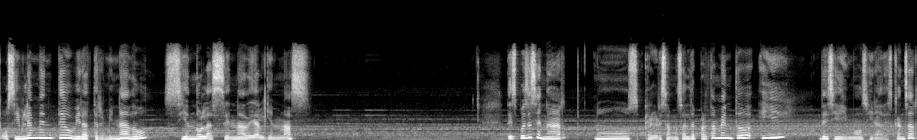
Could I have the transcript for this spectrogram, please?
posiblemente hubiera terminado siendo la cena de alguien más. Después de cenar, nos regresamos al departamento y decidimos ir a descansar.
